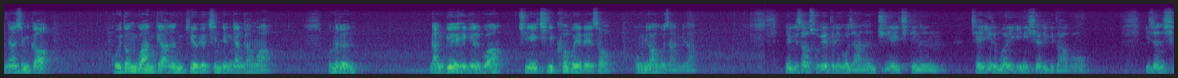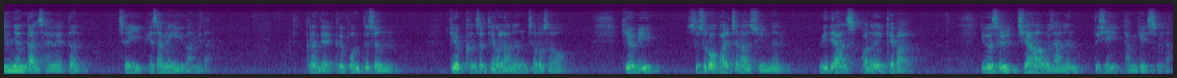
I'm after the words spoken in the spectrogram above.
안녕하십니까. 고이돈과 함께하는 기업혁신 역량 강화. 오늘은 낭비의 해결과 GHD 커브에 대해서 공유하고자 합니다. 여기서 소개해드리고자 하는 GHD는 제 이름의 이니셜이기도 하고 이전 10년간 사용했던 저희 회사명이기도 합니다. 그런데 그 본뜻은 기업 컨설팅을 하는 저로서 기업이 스스로 발전할 수 있는 위대한 습관의 개발 이것을 지향하고자 하는 뜻이 담겨 있습니다.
